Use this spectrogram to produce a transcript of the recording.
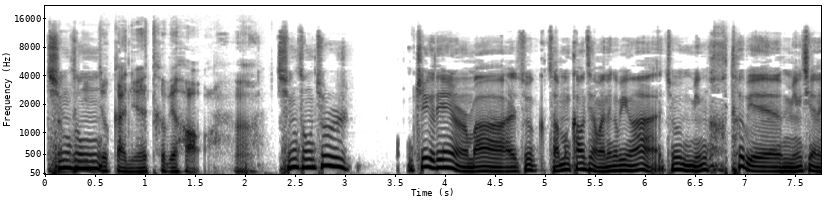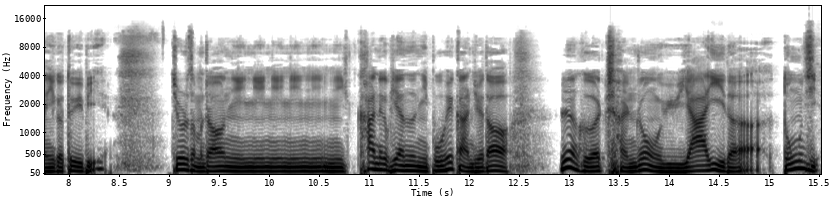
轻松就感觉特别好啊。轻松就是这个电影吧，就咱们刚讲完那个命案，就明特别明显的一个对比，就是怎么着，你你你你你你看这个片子，你不会感觉到任何沉重与压抑的东西，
